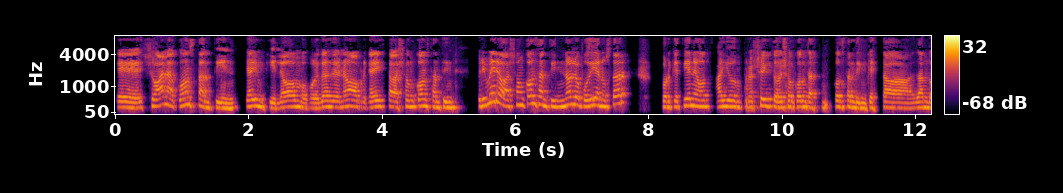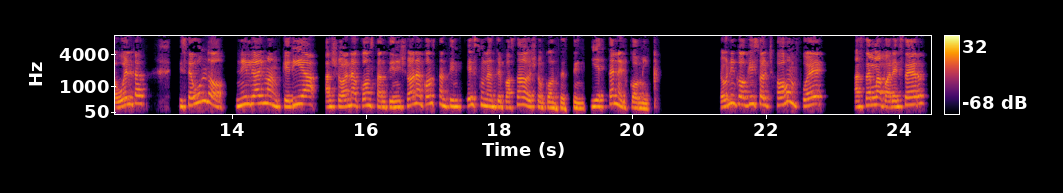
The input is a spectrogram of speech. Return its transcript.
Eh, Joanna Constantine, que hay un quilombo, porque todos de no, porque ahí estaba John Constantine. Primero, a John Constantine no lo podían usar porque tiene hay un proyecto de John Constantine que está dando vueltas. Y segundo, Neil Gaiman quería a Joanna Constantine, y Joanna Constantine es un antepasado de John Constantine, y está en el cómic. Lo único que hizo el chabón fue hacerla aparecer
